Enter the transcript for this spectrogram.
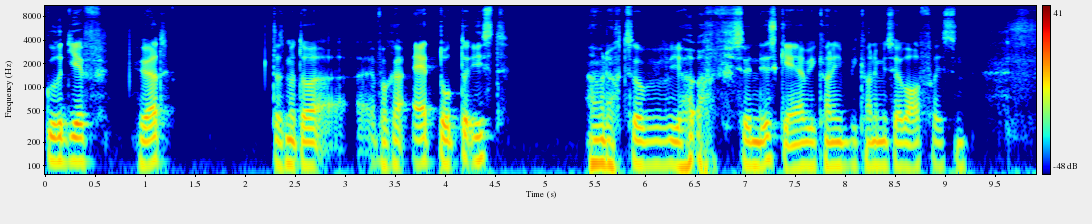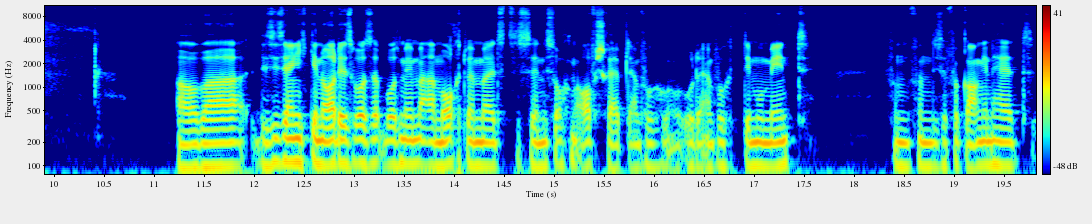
Gurdjieff hört, dass man da einfach ein Eidotter ist, haben wir gedacht, so, ja, wie soll denn das gehen? Wie kann ich, wie kann ich mich selber auffressen? Aber das ist eigentlich genau das, was, was man immer auch macht, wenn man jetzt seine Sachen aufschreibt, einfach oder einfach den Moment von, von dieser Vergangenheit,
